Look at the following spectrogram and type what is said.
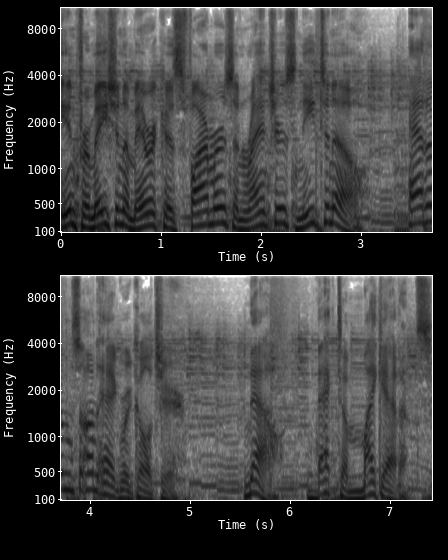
Information America's farmers and ranchers need to know. Adams on Agriculture. Now, back to Mike Adams.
